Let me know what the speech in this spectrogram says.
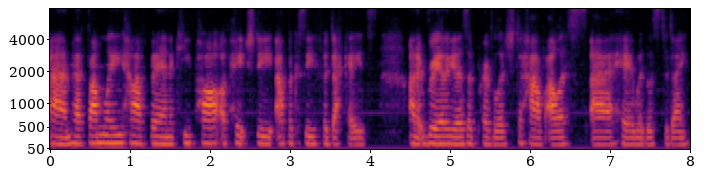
Um, her family have been a key part of HD advocacy for decades, and it really is a privilege to have Alice uh, here with us today.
